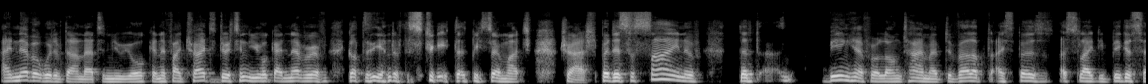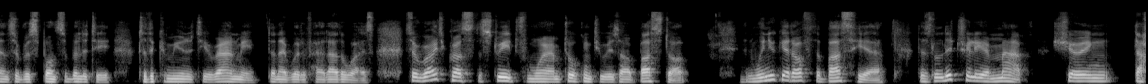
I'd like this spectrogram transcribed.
I never would have done that in New York. And if I tried to do it in New York, I'd never have got to the end of the street. There'd be so much trash. But it's a sign of that uh, being here for a long time, I've developed, I suppose, a slightly bigger sense of responsibility to the community around me than I would have had otherwise. So, right across the street from where I'm talking to you is our bus stop. And when you get off the bus here, there's literally a map showing the,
